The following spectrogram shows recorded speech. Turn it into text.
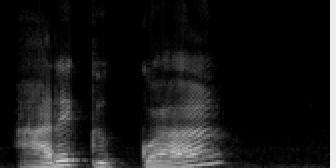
아래 끝과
